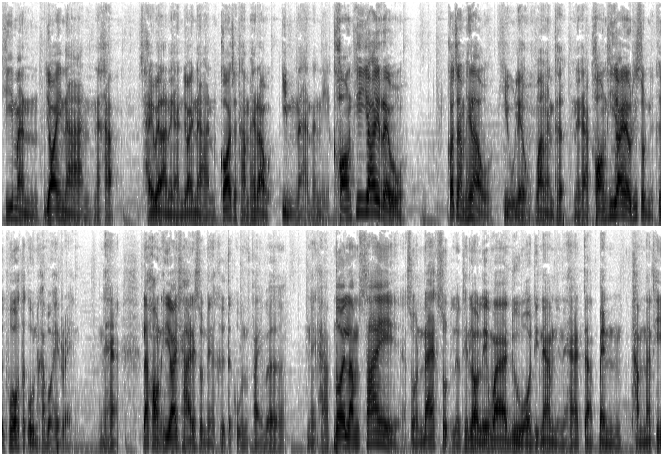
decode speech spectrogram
ที่มันย่อยนานนะครับใช้เวลาในการย่อยนานก็จะทำให้เราอิ่มนานนั่นเองของที่ย่อยเร็วก็จะทำให้เราหิวเร็วว่างั้นเถอะนะครับของที่ย่อยเร็วที่สุดคือพวกตระกูลคาร์โบไฮเดรต นะฮะและของที่ย่อยช้าที่สุดเนี่ยคือตระกูลไฟเบอร์นะครับโดยลำไส้ส่วนแรกสุดหรือที่เราเรียกว่า duodenum เนี่ยนะฮะจะเป็นทำหน้าที่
